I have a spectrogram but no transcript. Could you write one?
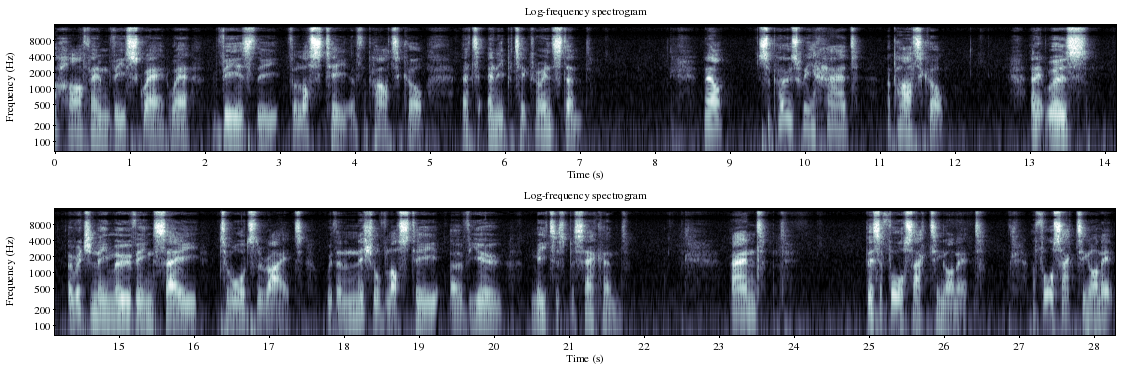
a half mv squared where v is the velocity of the particle at any particular instant. Now suppose we had a particle and it was originally moving say towards the right with an initial velocity of u meters per second and there's a force acting on it a force acting on it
